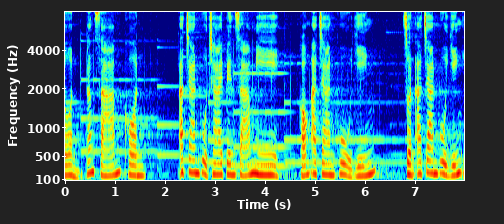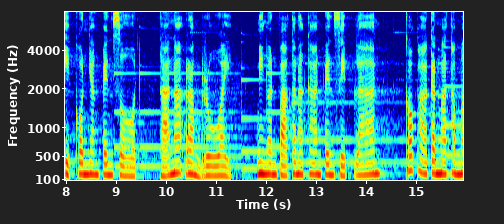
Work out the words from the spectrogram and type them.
ต้นทั้งสามคน อาจารย์ผู้ชายเป็นสามีของอาจารย์ผู้หญิง ส่วนอาจารย์ผู้หญิงอีกคนยังเป็นโสด ฐานะร่ำรวย มีเงินฝากธนาคารเป็นสิบล้าน เขาพากันมาทำไม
